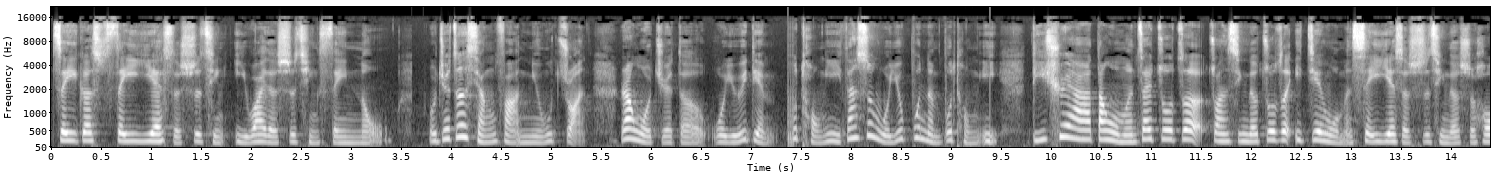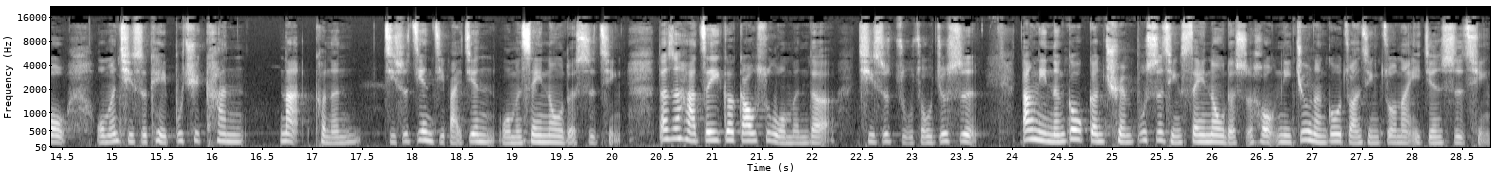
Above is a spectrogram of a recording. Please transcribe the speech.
这一个 say yes 的事情以外的事情 say no。我觉得这个想法扭转，让我觉得我有一点不同意，但是我又不能不同意。的确啊，当我们在做这专心的做这一件我们 say yes 的事情的时候，我们其实可以不去看那可能。几十件、几百件我们 say no 的事情，但是他这一个告诉我们的，其实主轴就是，当你能够跟全部事情 say no 的时候，你就能够专心做那一件事情。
